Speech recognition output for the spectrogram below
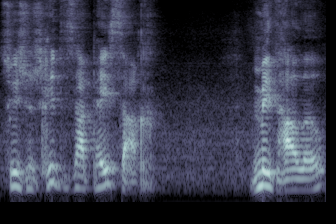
zwischen Schittes a Pesach mit Hallel,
